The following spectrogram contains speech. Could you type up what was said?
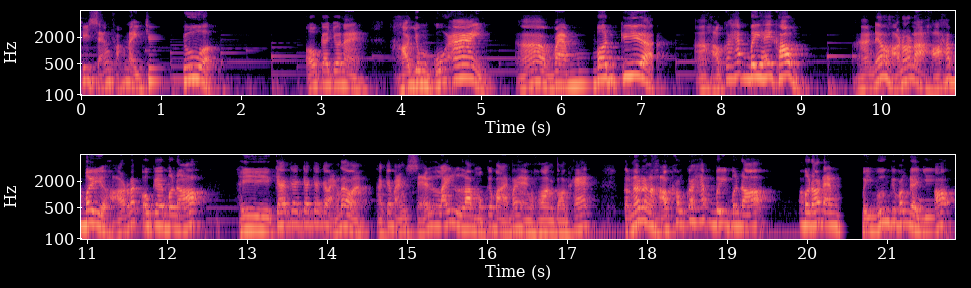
cái sản phẩm này chưa? Ok cho này. Họ dùng của ai? À, và bên kia à, họ có happy hay không? À, nếu họ nói là họ happy họ rất ok bên đó thì các các các các bạn đâu à, à các bạn sẽ lấy làm một cái bài bán hàng hoàn toàn khác còn nói rằng là họ không có happy bên đó. Bên đó đang bị vướng cái vấn đề gì đó.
